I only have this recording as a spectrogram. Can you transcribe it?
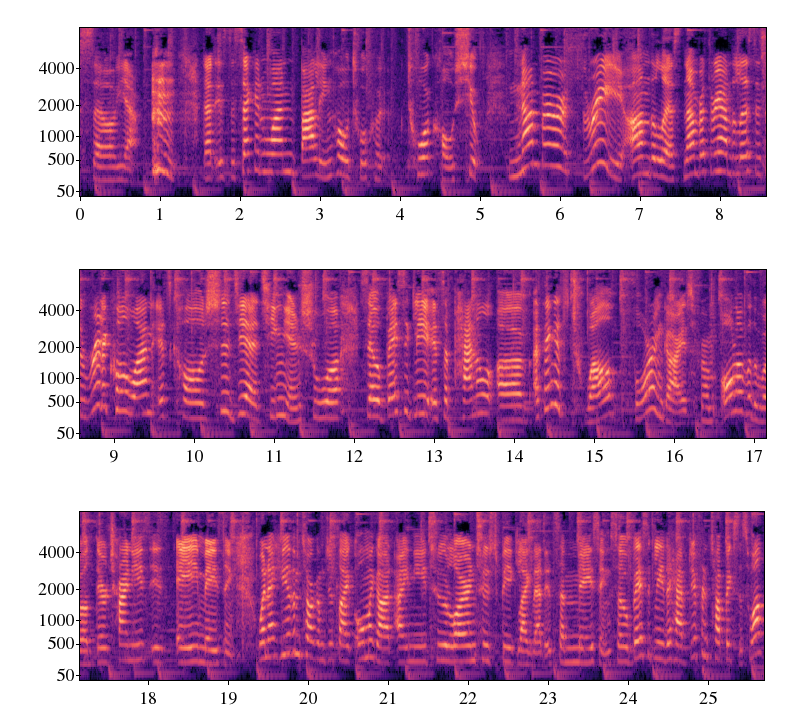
So yeah, that is the second one, 八零后脱口 脱口秀. Number three on the list. Number three on the list is a really cool one. It's called 世界青年说. So basically, it's a panel of I think it's 12 foreign guys from all over the world. their Chinese is amazing. When I hear them talk, I'm just like, oh my god, I need to learn to speak like that. It's amazing. So basically, they have different topics as well,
